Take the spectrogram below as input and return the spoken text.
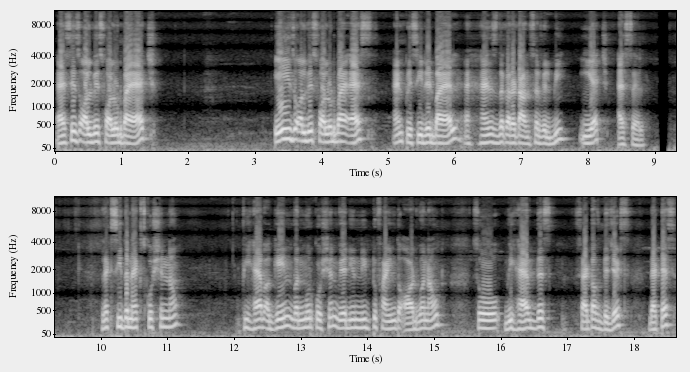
S is always followed by h. A is always followed by s and preceded by l. Hence the correct answer will be ehsl let's see the next question now. We have again one more question where you need to find the odd one out. So we have this set of digits that is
